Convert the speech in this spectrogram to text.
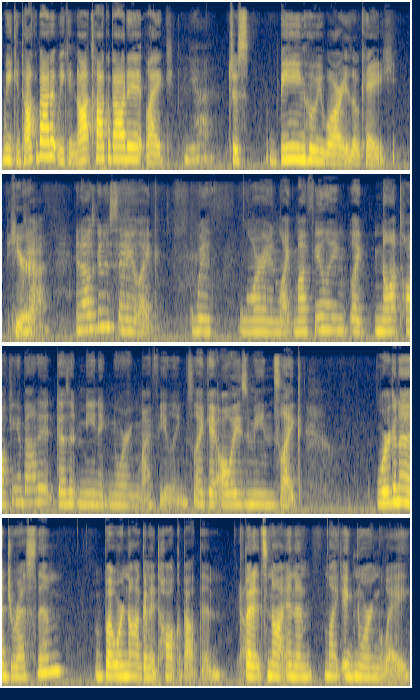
we can talk about it, we can not talk about it. Like yeah. just being who you are is okay he- here. Yeah. And I was going to say like with Lauren like my feeling like not talking about it doesn't mean ignoring my feelings. Like it always means like we're going to address them, but we're not going to talk about them. Yeah. But it's not in a like ignoring way.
